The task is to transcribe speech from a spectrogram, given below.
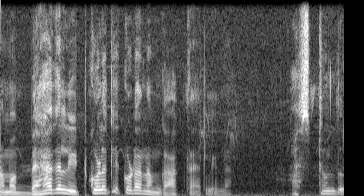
ನಮ್ಮ ಬ್ಯಾಗಲ್ಲಿ ಇಟ್ಕೊಳ್ಳೋಕ್ಕೆ ಕೂಡ ನಮ್ಗೆ ಆಗ್ತಾ ಇರಲಿಲ್ಲ. ಅಷ್ಟೊಂದು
